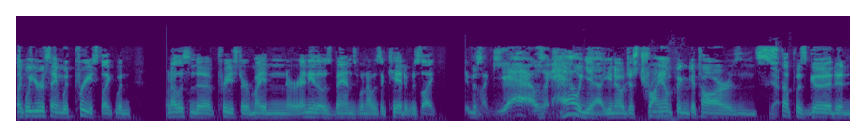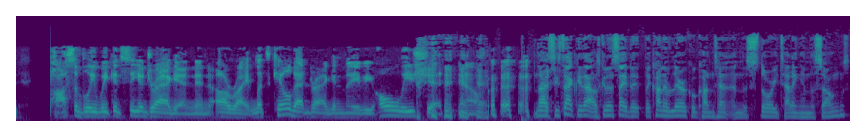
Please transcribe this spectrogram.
like what you were saying with Priest. Like when when I listened to Priest or Maiden or any of those bands when I was a kid, it was like it was like yeah, it was like hell yeah, you know, just triumphant guitars and Yep. stuff was good and possibly we could see a dragon and all right, let's kill that dragon maybe. Holy shit, you know. no, it's exactly that. I was going to say the the kind of lyrical content and the storytelling in the songs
